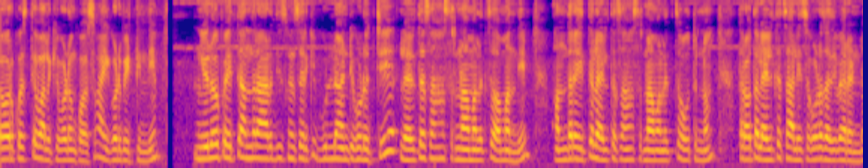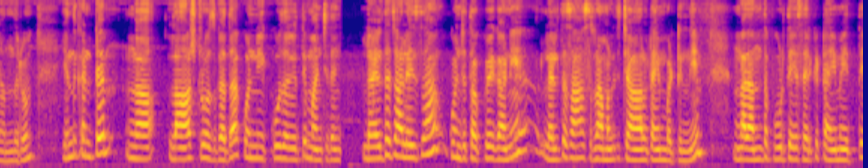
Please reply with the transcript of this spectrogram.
ఎవరికి వస్తే వాళ్ళకి ఇవ్వడం కోసం అవి కూడా పెట్టింది. ఈలోపు అయితే అందరూ ఆర తీసుకునేసరికి గుళ్ళు ఆంటీ కూడా వచ్చి లలిత సహస్రనామాలకి చదవమంది. అందరూ అయితే లలిత సహస్రనామాలకి చదువుతున్నాం. తర్వాత లలిత చాలీస కూడా చదివారండి అందరూ. ఎందుకంటే లాస్ట్ రోజు కదా కొన్ని ఎక్కువ చదివితే మంచిదని లలిత చాలీస కొంచెం తక్కువే కానీ లలిత సహస్రనామాలు అయితే చాలా టైం పట్టింది. ఇంకా అదంతా పూర్తి అయ్యేసరికి టైం అయితే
